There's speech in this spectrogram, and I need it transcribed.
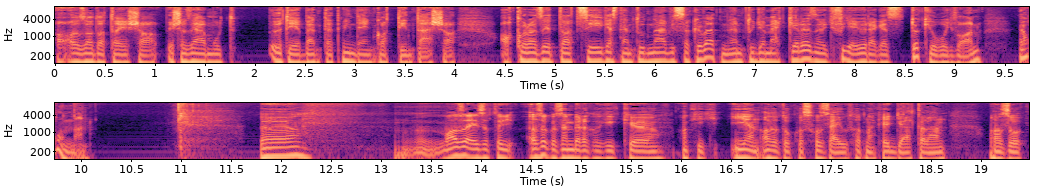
az adata és, a, és az elmúlt öt évben tett minden kattintása, akkor azért a cég ezt nem tudná visszakövetni, nem tudja megkérdezni, hogy figyelj öreg, ez tök jó, hogy van, de honnan? Ö, az a helyzet, hogy azok az emberek, akik, akik ilyen adatokhoz hozzájuthatnak egyáltalán, azok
